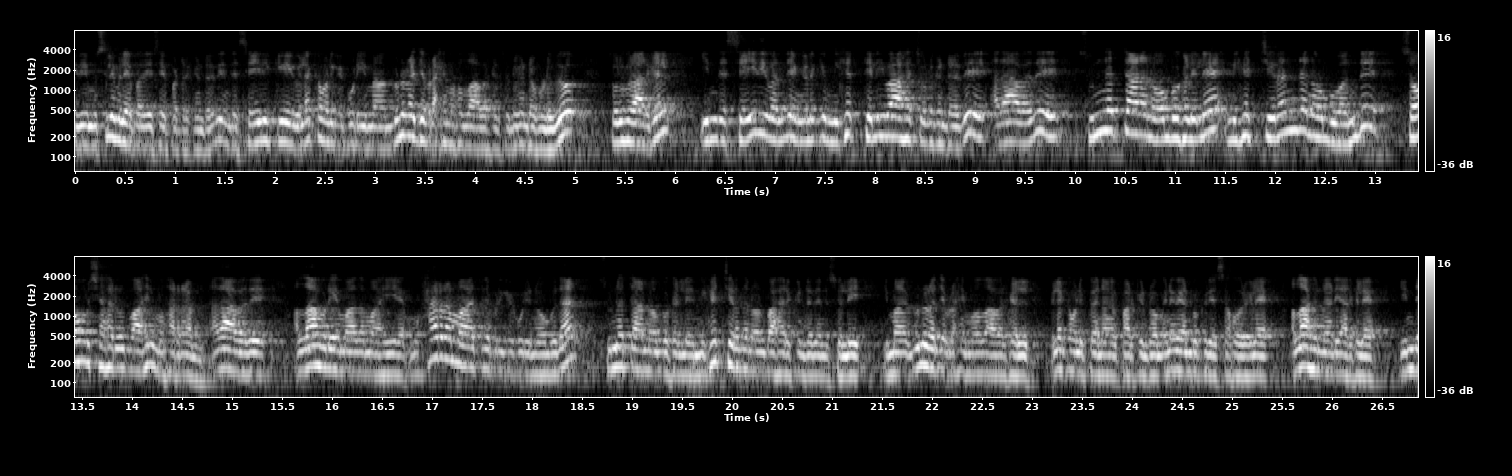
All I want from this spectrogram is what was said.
இது முஸ்லீமிலே பதிவு செய்யப்பட்டிருக்கின்றது. இந்த செய்திக்கு விளக்கம் அளிக்கக்கூடிய இமாம் இப்னு ரஜப் ரஹிமஹுல்லா அவர்கள் சொல்கின்ற பொழுது சொல்கிறார்கள் இந்த செய்தி வந்து எங்களுக்கு மிக தெளிவாக சொல்கின்றது. அதாவது சுன்னத்தான நோன்புகளிலே மிகச்சிறந்த நோன்பு வந்து சோம் ஷஹருல்லாஹில் முஹர்ரம். அதாவது அல்லாஹுடைய மாதமாகிய முஹர்ரம் மாதத்தில் பிடிக்கக்கூடிய நோன்பு தான் சுண்ணத்தான் நோன்புகளில் மிகச்சிறந்த நோன்பாக இருக்கின்றது என்று சொல்லி இமா குரு ரஜப் ரஹிமல்லா அவர்கள் விளக்கமளிப்பதை நாங்கள் பார்க்கின்றோம். எனவே அன்புக்குரிய சகோதரர்களே அல்லாஹு நடிகார்களே இந்த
